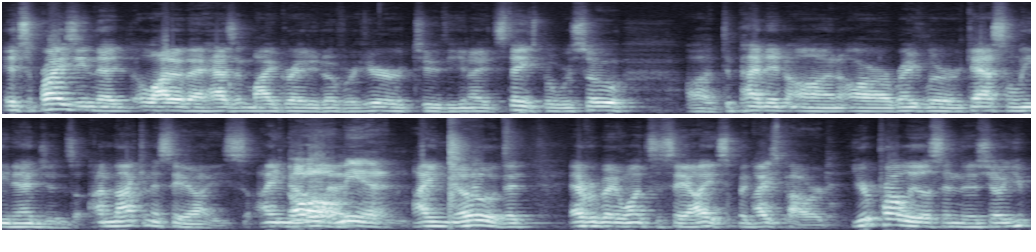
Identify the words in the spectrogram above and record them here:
it's surprising that a lot of that hasn't migrated over here to the United States, but we're so uh, dependent on our regular gasoline engines. I'm not going to say ice. I know. Oh, that, man. I know that everybody wants to say ice, but Ice powered. you're probably listening to the show. You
